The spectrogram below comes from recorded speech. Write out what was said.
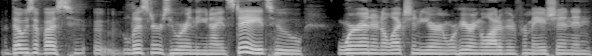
those of us who, uh, listeners who are in the United States who we're in an election year and we're hearing a lot of information, and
